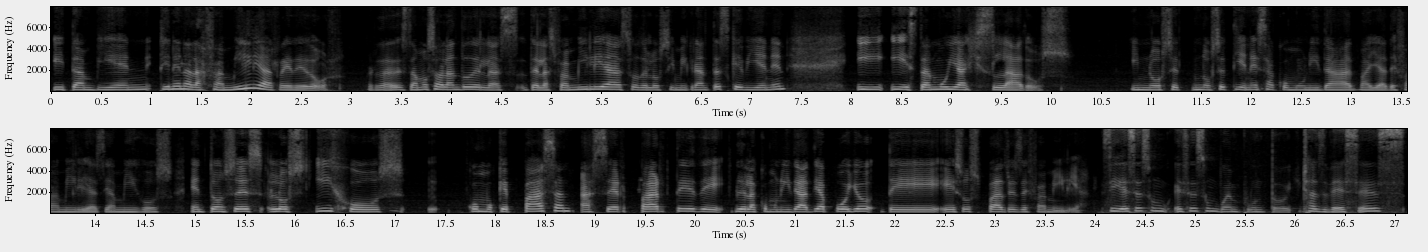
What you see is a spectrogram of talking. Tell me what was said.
y también tienen a la familia alrededor Estamos hablando de las, de las familias o de los inmigrantes que vienen y, están muy aislados y no se, no se tiene esa comunidad, vaya, de familias, de amigos. Entonces los hijos eh, como que pasan a ser parte de, de, la comunidad de apoyo de esos padres de familia. Sí, ese es, un, ese es un buen punto. Muchas veces,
